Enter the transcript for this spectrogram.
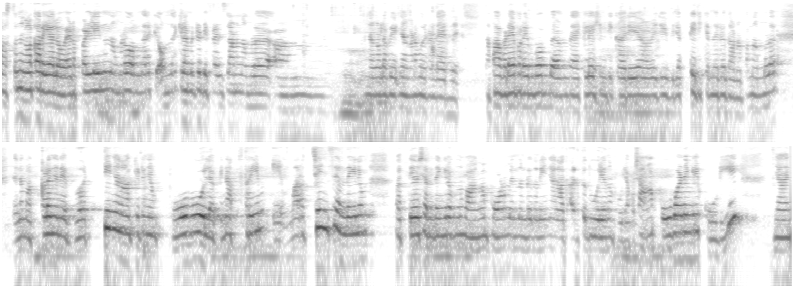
അവസ്ഥ നിങ്ങൾക്ക് അറിയാലോ. എടപ്പള്ളിയിൽ നിന്ന് നമ്മുടെ ഒന്നര ഒന്നര കിലോമീറ്റർ ഡിഫറൻസിലാണ് നമ്മൾ ഞങ്ങളുടെ വീട് ഞങ്ങളുടെ വീടുണ്ടായിരുന്നത് അപ്പൊ അവിടെ പറയുമ്പോൾ ബാക്കിൽ ഹിന്ദിക്കാർ അവർ ഇവരൊക്കെ ഇരിക്കുന്ന ഒരു ഇതാണ്. അപ്പൊ നമ്മൾ എന്റെ മക്കളെ ഞാൻ വെട്ടി ഞാൻ ആക്കിയിട്ട് ഞാൻ പോകൂല പിന്നെ അത്രയും എമർജൻസി എന്തെങ്കിലും അത്യാവശ്യം എന്തെങ്കിലും ഒന്ന് വാങ്ങാൻ പോകണം എന്നുണ്ടെന്നുണ്ടെങ്കിൽ ഞാൻ അടുത്ത ദൂരെ ഒന്നും പോകില്ല പക്ഷെ ആ പോവാണെങ്കിൽ കൂടി ഞാൻ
